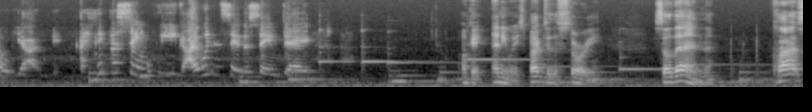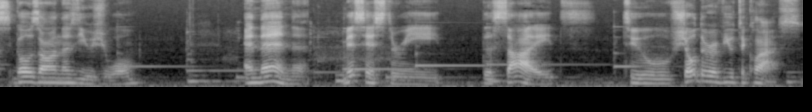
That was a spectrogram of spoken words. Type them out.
oh yeah. It, I think the same week. I wouldn't say the same day. Okay, anyways, back to the story. So then, class goes on as usual, and then Miss History decides to show the review to class.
